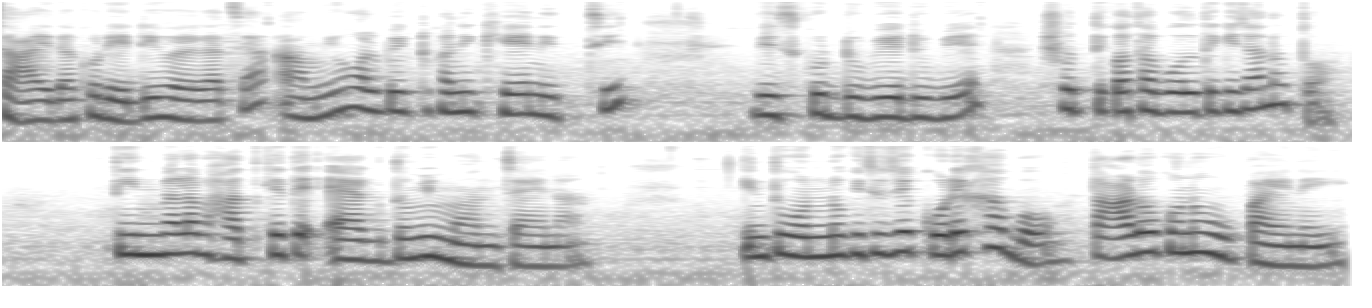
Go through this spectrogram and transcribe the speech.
চাই দেখো রেডি হয়ে গেছে। আমিও অল্প একটুখানি খেয়ে নিচ্ছি। বিস্কুট ডুবিয়ে ডুবিয়ে। সত্যি কথা বলতে কি জানো তো? তিনবেলা ভাত খেতে একদমই মন চায় না। কিন্তু অন্য কিছু যে করে খাব, তারও কোনো উপায় নেই।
